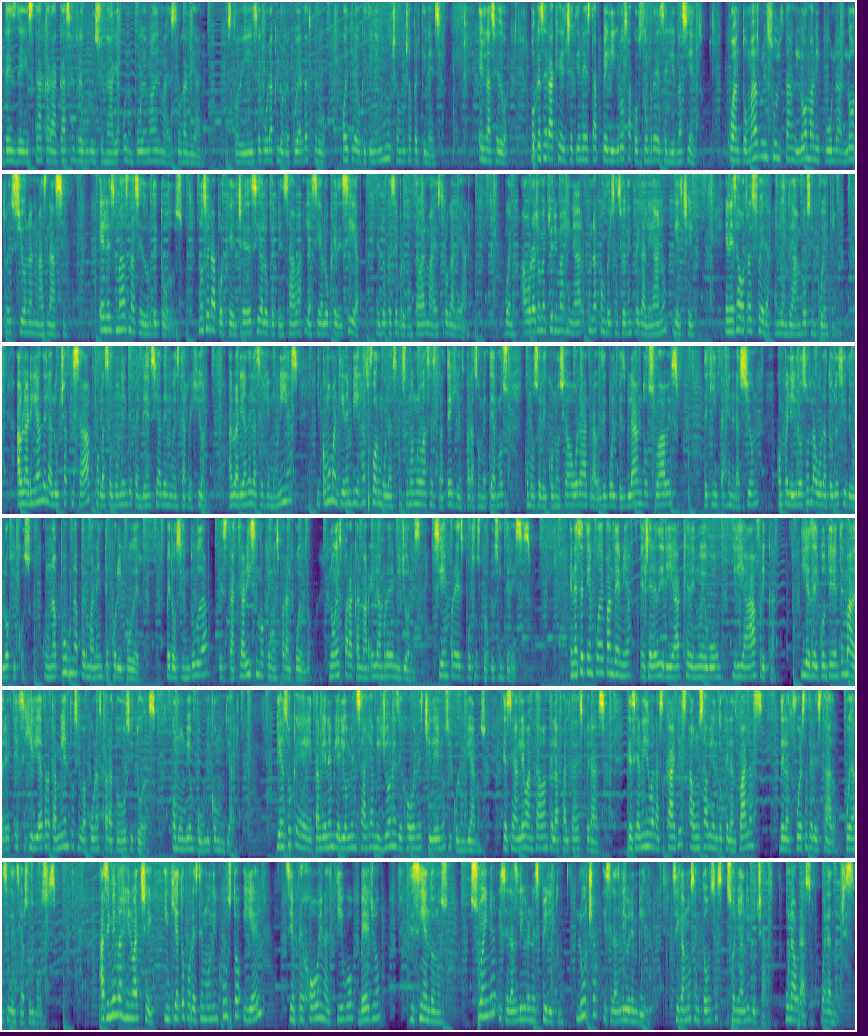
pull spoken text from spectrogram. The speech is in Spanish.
desde esta Caracas revolucionaria con un poema del maestro Galeano. Estoy segura que lo recuerdas, pero hoy creo que tiene mucha, mucha pertinencia. El nacedor. ¿Por qué será que el Che tiene esta peligrosa costumbre de seguir naciendo? Cuanto más lo insultan, lo manipulan, lo traicionan, más nace. Él es más nacedor de todos. No será porque el Che decía lo que pensaba y hacía lo que decía, es lo que se preguntaba el maestro Galeano. Bueno, ahora yo me quiero imaginar una conversación entre Galeano y el Che, en esa otra esfera en donde ambos se encuentran. Hablarían de la lucha quizá por la segunda independencia de nuestra región. Hablarían de las hegemonías y cómo mantienen viejas fórmulas y suman nuevas estrategias para someternos como se le conoce ahora a través de golpes blandos, suaves, de quinta generación, con peligrosos laboratorios ideológicos, con una pugna permanente por el poder, pero sin duda está clarísimo que no es para el pueblo, no es para calmar el hambre de millones, siempre es por sus propios intereses. En este tiempo de pandemia, el Che diría que de nuevo iría a África y desde el continente madre exigiría tratamientos y vacunas para todos y todas, como un bien público mundial. Pienso que también enviaría un mensaje a millones de jóvenes chilenos y colombianos que se han levantado ante la falta de esperanza, que se han ido a las calles aún sabiendo que las balas de las fuerzas del Estado puedan silenciar sus voces. Así me imagino al Che, inquieto por este mundo injusto, y él, siempre joven, altivo, bello, diciéndonos, sueña y serás libre en espíritu, lucha y serás libre en vida. Sigamos entonces soñando y luchando. Un abrazo, buenas noches.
